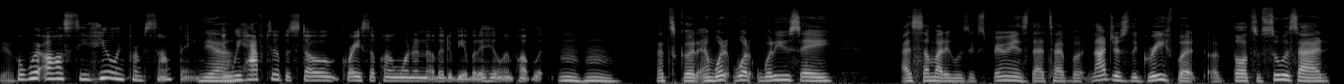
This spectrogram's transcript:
you. but we're all still healing from something. Yeah. And we have to bestow grace upon one another to be able to heal in public. Mm-hmm. That's good. And what what what do you say as somebody who's experienced that type of not just the grief but uh, thoughts of suicide?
